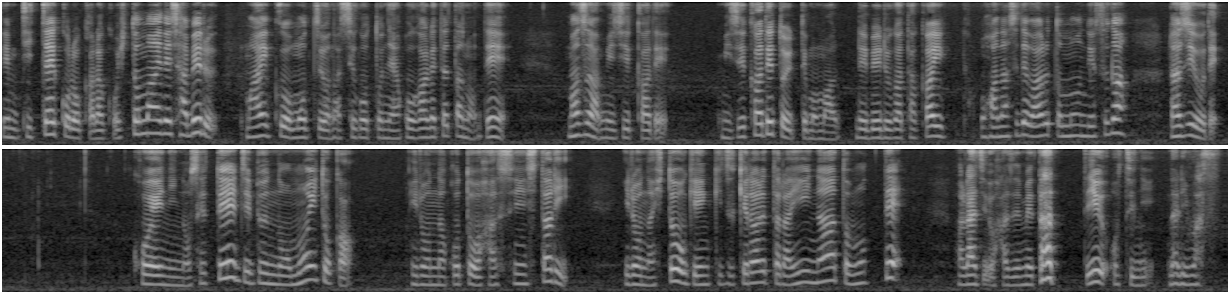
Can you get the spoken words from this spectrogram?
でちっちゃい頃からこう人前でしゃべるマイクを持つような仕事に憧れてたのでまずは身近で身近でといってもまあレベルが高いお話ではあると思うんですがラジオで声に乗せて自分の思いとかいろんなことを発信したりいろんな人を元気づけられたらいいなと思って、まあ、ラジオ始めたっていうオチになります。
